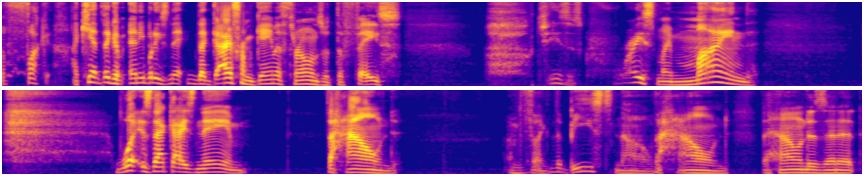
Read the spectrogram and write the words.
the fuck I can't think of anybody's name. The guy from Game of Thrones with the face. Oh, Jesus Christ, my mind. What is that guy's name? The Hound. I'm like the Beast. No, the Hound. The Hound is in it,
